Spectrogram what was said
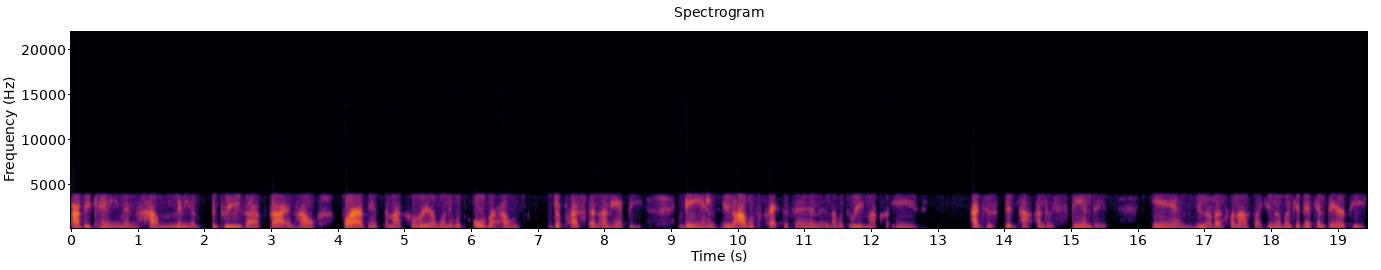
I became and how many degrees I've gotten, how far I advanced in my career, when it was over, I was depressed and unhappy. Mm-hmm. And, you know, I was practicing and I was reading my Quran. I just did not understand it. And, you know, that's when I was like, you know what, get back in therapy.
